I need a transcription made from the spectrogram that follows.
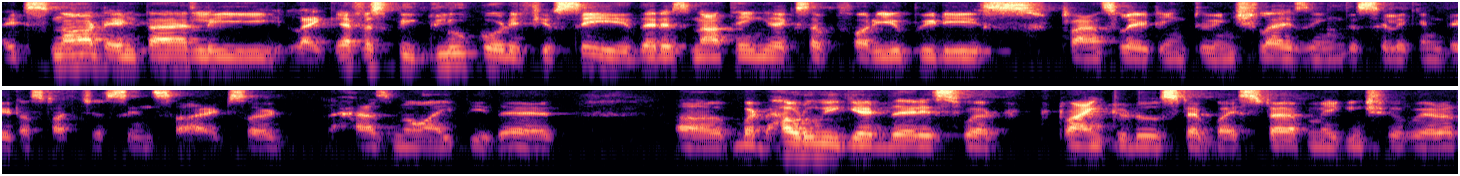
it's not entirely like FSP glue code. If you see, there is nothing except for UPDs translating to initializing the silicon data structures inside. So it has no IP there. Uh, but how do we get there is we're trying to do step by step, making sure we're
